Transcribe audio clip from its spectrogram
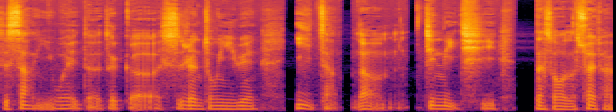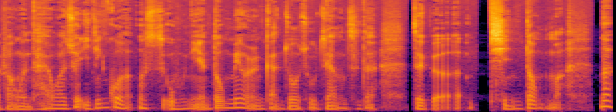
是上一位的这个时任众议院议长，嗯，金里奇。那时候的率团访问台湾，所以已经过了二十五年，都没有人敢做出这样子的这个行动嘛。那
